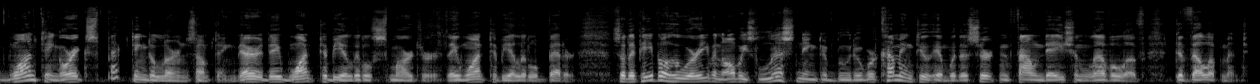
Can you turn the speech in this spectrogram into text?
wanting or expecting to learn something. They they want to be a little smarter. They want to be a little better. So the people who were even always listening to Buddha were coming to him with a certain foundation level of development,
